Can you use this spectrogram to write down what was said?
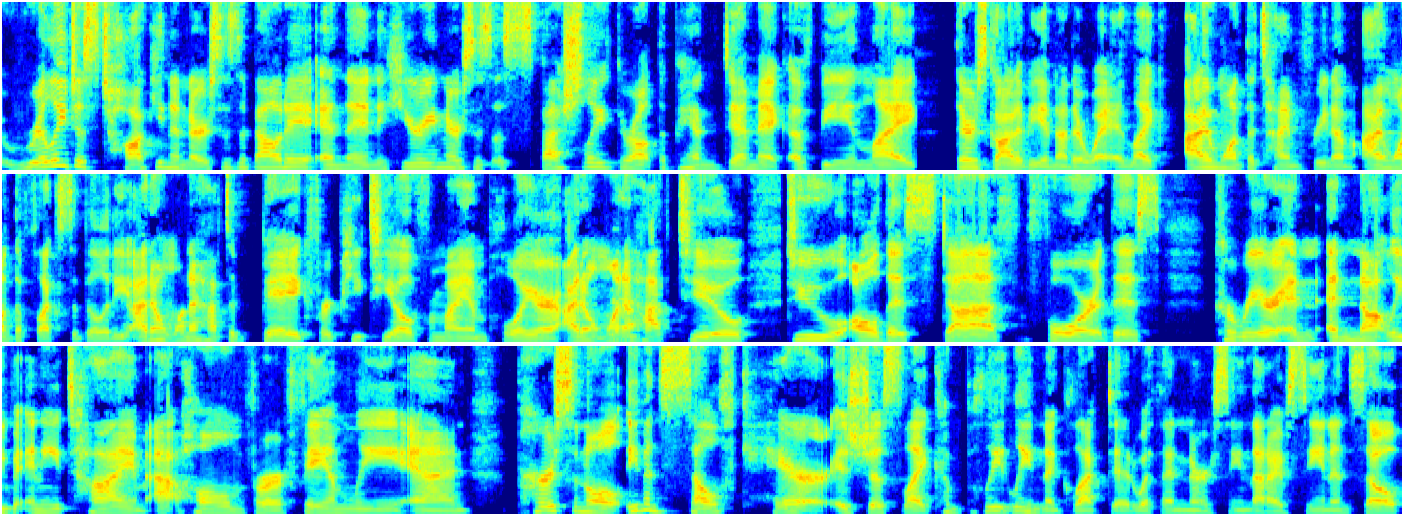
really just talking to nurses about it and then hearing nurses, especially throughout the pandemic, of being like, there's got to be another way. Like, I want the time freedom. I want the flexibility. I don't want to have to beg for PTO from my employer. I don't want to yeah. have to do all this stuff for this career and and not leave any time at home for family and personal, even self care is just like completely neglected within nursing that I've seen. And so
